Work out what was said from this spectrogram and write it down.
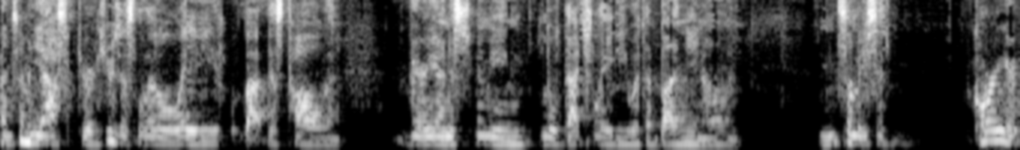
And somebody asked her, she was this little lady, about this tall and very unassuming little Dutch lady with a bun, you know, and and somebody said, Corrie, are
